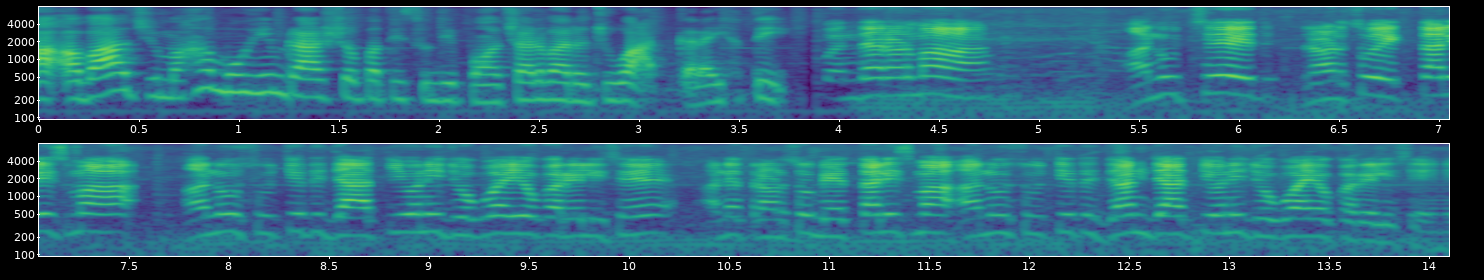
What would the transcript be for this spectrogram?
આ અવાજ મહામુહિમ રાષ્ટ્રપતિ સુધી પહોંચાડવા રજૂઆત કરાઈ હતી. બંધારણમાં અનુચ્છેદ ત્રણસો એકતાલીસમાં અનુસૂચિત જાતિઓની જોગવાઈઓ કરેલી છે અને ત્રણસો બેતાલીસમાં અનુસૂચિત જનજાતિઓની જોગવાઈઓ કરેલી છે.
